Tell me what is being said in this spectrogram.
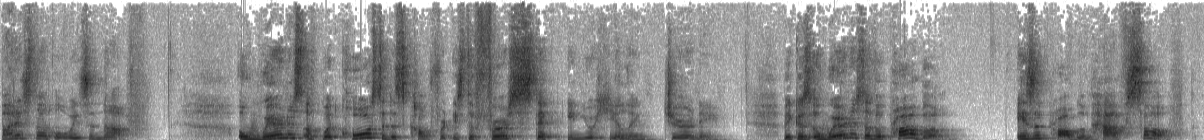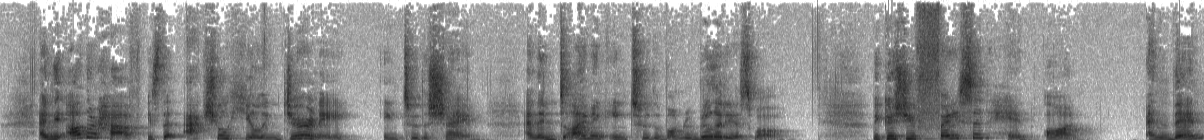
But it's not always enough. Awareness of what caused the discomfort is the first step in your healing journey. Because awareness of a problem is a problem half solved. And the other half is the actual healing journey into the shame and then diving into the vulnerability as well. Because you face it head on, and then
